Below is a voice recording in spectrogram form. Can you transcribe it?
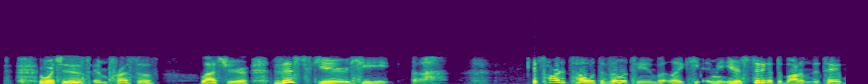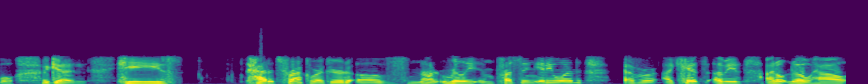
which is impressive last year. This year, he. Uh, it's hard to tell with the Villa team, but like, I mean, you're sitting at the bottom of the table. Again, he's had a track record of not really impressing anyone ever. I can't. I mean, I don't know how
